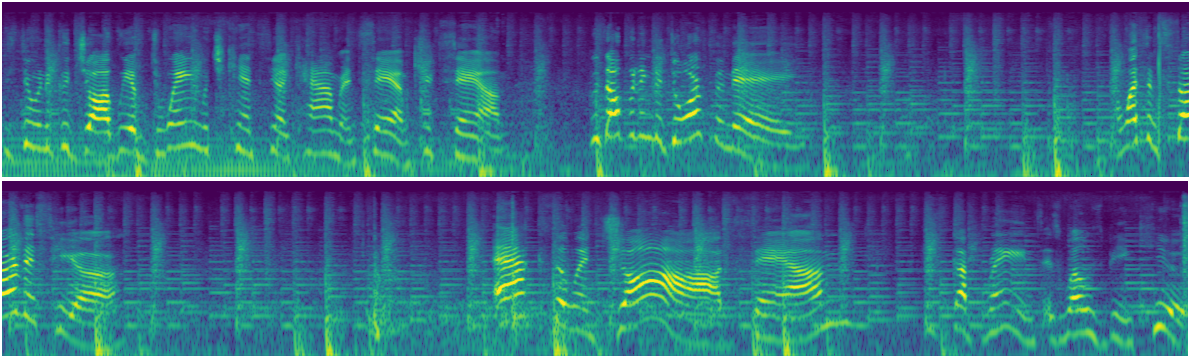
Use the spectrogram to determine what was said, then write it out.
He's doing a good job. We have Dwayne, which you can't see on camera, and Sam, cute Sam. Who's opening the door for me? I want some service here. Excellent job, Sam. He's got brains as well as being cute.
